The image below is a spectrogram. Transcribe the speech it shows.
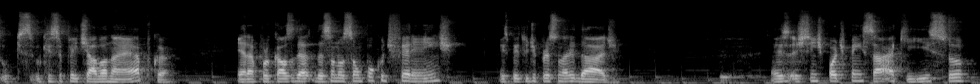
o que, o que se pleiteava na época era por causa de, dessa noção um pouco diferente a respeito de personalidade. A gente pode pensar que isso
